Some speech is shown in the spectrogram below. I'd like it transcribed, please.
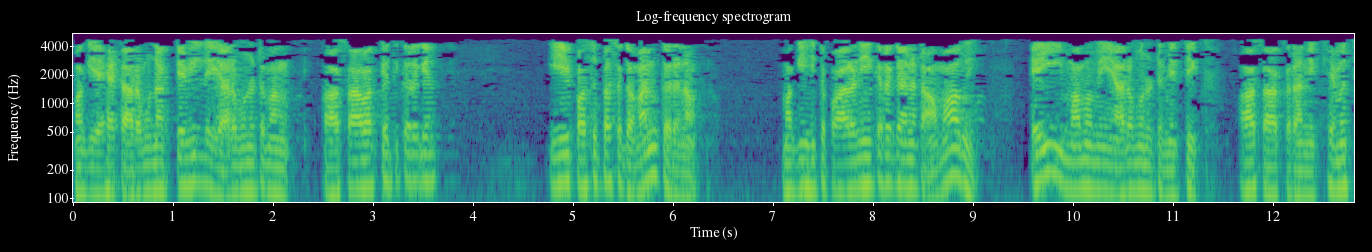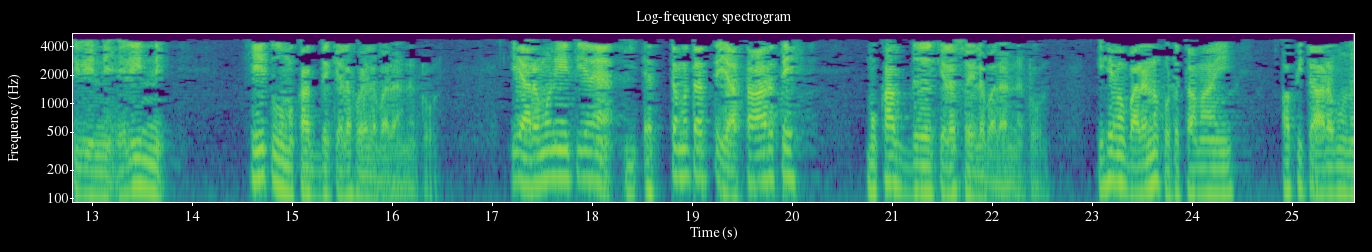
මගේ ඇහැට අරමුණක් ඇවිල්ලා ඒ අරමුණට මං ආසාවක් ඇති කරගෙන ඒ පසුපස ගමන් කරනවා. මගේ හිත පාලනය කරගන්නට අමාරුයි. ඇයි මම මේ අරමුණට මෙතෙක් ආසා කරන්නේ කැමති වෙන්නේ එලින්නේ? හේතුව මොකක්ද කියලා හොයලා බලන්නට ඕන. ඒ අරමුණේ තියෙන ඇත්තම தත්ත්වය යථාර්ථේ මොකක්ද කියලා සොයලා බලන්නට ඕන. එහෙම බලනකොට තමයි අපිට අරමුණ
